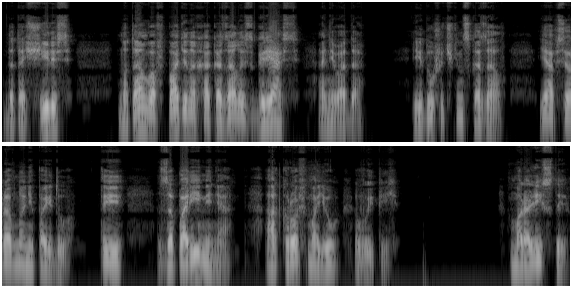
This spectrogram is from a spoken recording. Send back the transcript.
Дотащились, но там во впадинах оказалась грязь, а не вода. И Душечкин сказал, «Я все равно не пойду. Ты запари меня, а кровь мою выпей». Моралисты,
